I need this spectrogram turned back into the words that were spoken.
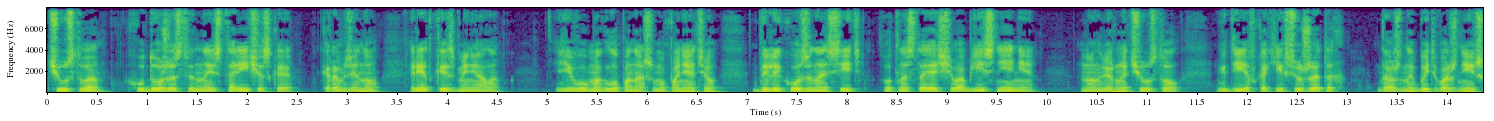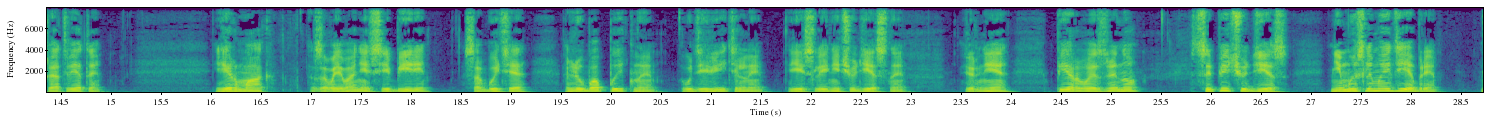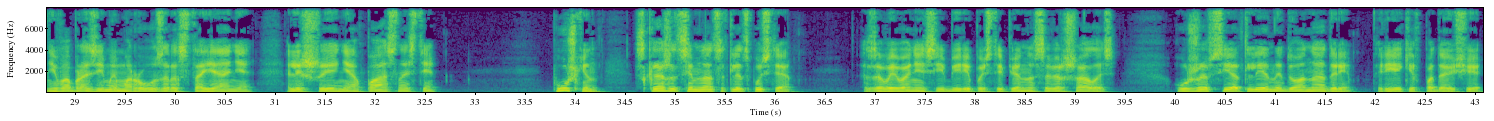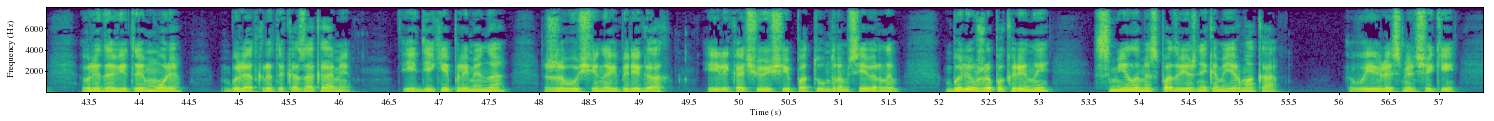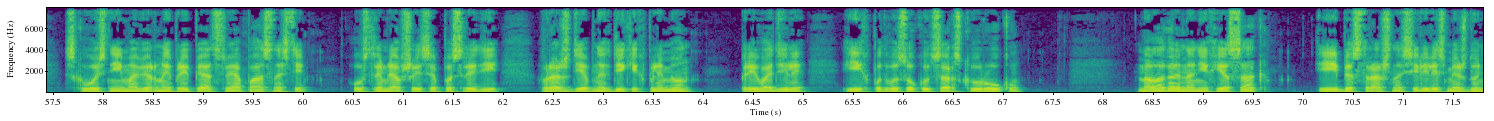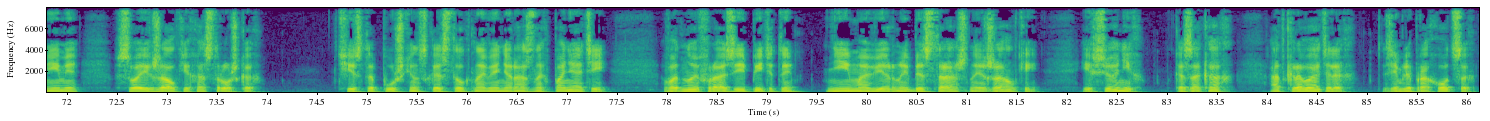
Чувство художественно-историческое Карамзину редко изменяло. Его могло, по нашему понятию, далеко заносить от настоящего объяснения, но он верно чувствовал, где, в каких сюжетах должны быть важнейшие ответы. Ермак, завоевание Сибири, события любопытные, удивительные, если не чудесные. Вернее, первое звено в цепи чудес, немыслимые дебри, невообразимые морозы, расстояния, лишения, опасности. Пушкин скажет 17 лет спустя. Завоевание Сибири постепенно совершалось. Уже все от Лены до Анадыри, реки, впадающие в ледовитое море, были открыты казаками, и дикие племена, живущие на их берегах, или кочующие по тундрам северным, были уже покорены смелыми сподвижниками Ермака. Выявили смельчаки сквозь неимоверные препятствия опасности, устремлявшиеся посреди враждебных диких племен, приводили их под высокую царскую руку, налагали на них ясак и бесстрашно селились между ними в своих жалких острожках. Чисто пушкинское столкновение разных понятий, в одной фразе эпитеты неимоверный, бесстрашный, жалкий, И все о них, казаках, открывателях, землепроходцах.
